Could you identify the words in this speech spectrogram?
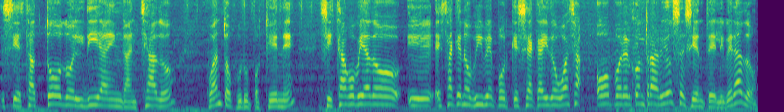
si está todo el día enganchado, cuántos grupos tiene, si está agobiado y está que no vive porque se ha caído WhatsApp o por el contrario se siente liberado.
